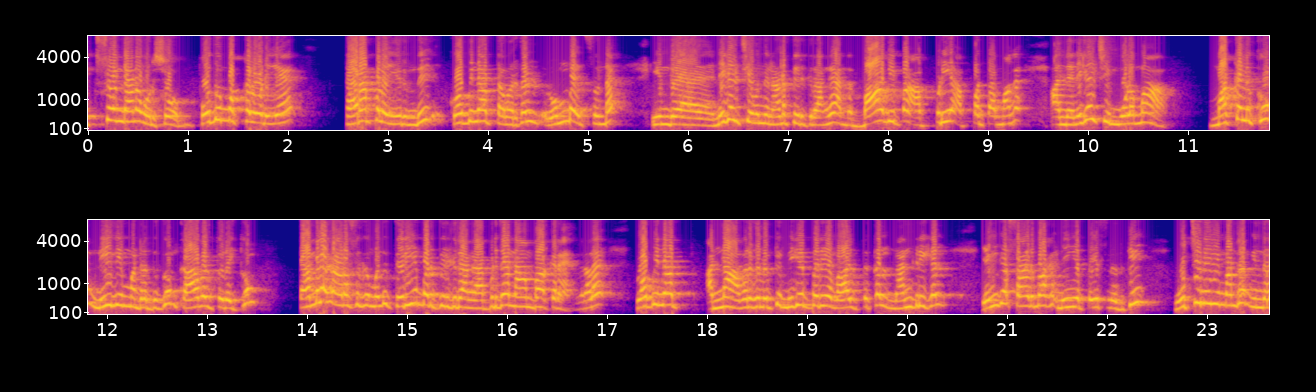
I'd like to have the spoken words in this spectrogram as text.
எக்ஸலண்டான ஒரு ஷோ பொதுமக்களுடைய தரப்புல இருந்து கோபிநாத் அவர்கள் ரொம்ப எக்ஸலண்டா இந்த நிகழ்ச்சியை வந்து நடத்தி இருக்கிறாங்க அந்த பாதிப்பை அப்படியே அப்பட்டமாக அந்த நிகழ்ச்சி மூலமா மக்களுக்கும் நீதிமன்றத்துக்கும் காவல்துறைக்கும் தமிழக அரசுக்கும் வந்து தெரியப்படுத்தி இருக்கிறாங்க அப்படிதான் நான் பாக்குறேன் அதனால கோபிநாத் அண்ணா அவர்களுக்கு மிகப்பெரிய வாழ்த்துக்கள் நன்றிகள். எங்க சார்பாக நீங்க பேசுனதுக்கு உச்ச நீதிமன்றம் இந்த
